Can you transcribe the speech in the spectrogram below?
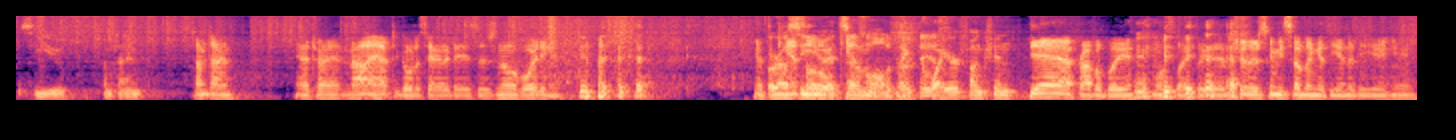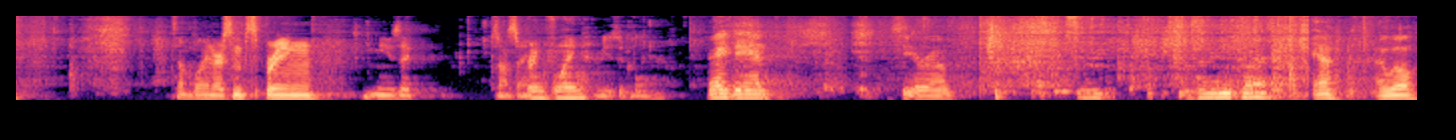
I'll see you sometime. Sometime. Yeah, try it. Now I have to go to Saturdays. There's no avoiding it. You have to Or I'll see you at some all the like birthdays. choir function. Yeah, probably. Most likely. I'm sure there's gonna be something at the end of the year here. At some point, or some spring music, something. Spring fling. musical. All right, Dan. See you around. Yeah, I will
